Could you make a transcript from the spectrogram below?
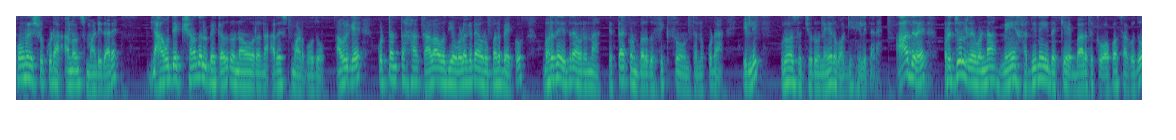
ಹೋಮ್ ಮಿನಿಸ್ಟ್ರು ಕೂಡ ಅನೌನ್ಸ್ ಮಾಡಿದ್ದಾರೆ. ಯಾವುದೇ ಕ್ಷಣದಲ್ಲಿ ಬೇಕಾದರೂ ನಾವು ಅವರನ್ನು ಅರೆಸ್ಟ್ ಮಾಡ್ಬೋದು. ಅವರಿಗೆ ಕೊಟ್ಟಂತಹ ಕಾಲಾವಧಿಯ ಒಳಗಡೆ ಅವರು ಬರಬೇಕು. ಬರದೇ ಇದ್ದರೆ ಅವರನ್ನು ಎತ್ತಾಕೊಂಡು ಬರೋದು ಫಿಕ್ಸು ಅಂತಲೂ ಕೂಡ ಇಲ್ಲಿ ಗೃಹ ಸಚಿವರು ನೇರವಾಗಿ ಹೇಳಿದ್ದಾರೆ. ಆದರೆ ಪ್ರಜ್ವಲ್ ರೇವಣ್ಣ ಮೇ ಹದಿನೈದಕ್ಕೆ ಭಾರತಕ್ಕೆ ವಾಪಸ್ ಆಗೋದು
